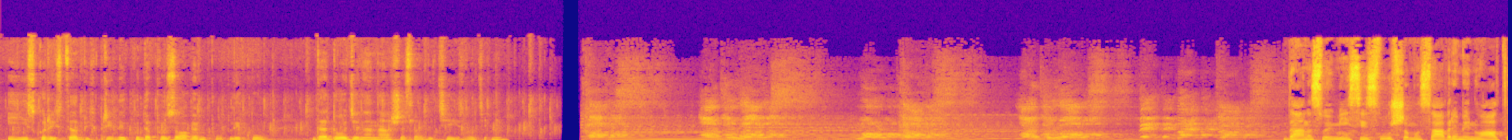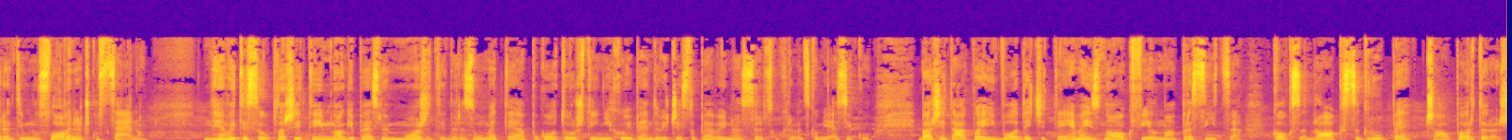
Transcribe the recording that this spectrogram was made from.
i iskoristila bih priliku da pozovem publiku da dođe na naše sledeće izvođenje. Danas u emisiji slušamo savremenu alternativnu slovenačku scenu – Nemojte se uplašiti, mnoge pesme možete da razumete, a pogotovo što i njihovi bendovi često pevaju na srpsko-hrvatskom jeziku. Baš je takva i vodeća tema iz novog filma Prasica, Cox and Rocks grupe Ćao Portoraž.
